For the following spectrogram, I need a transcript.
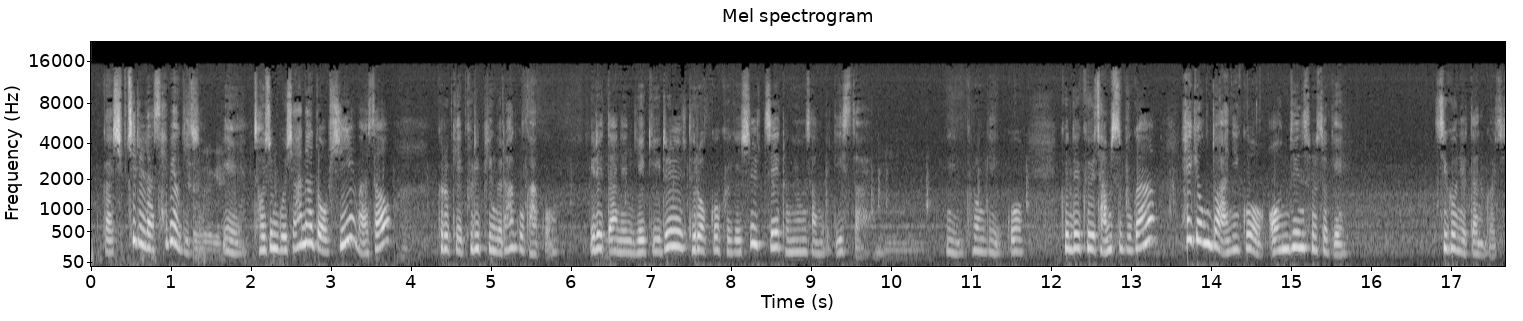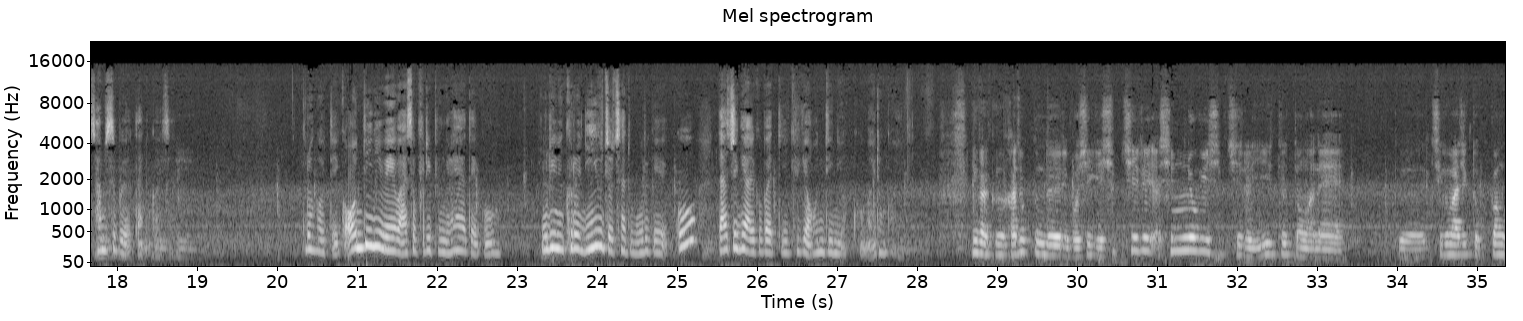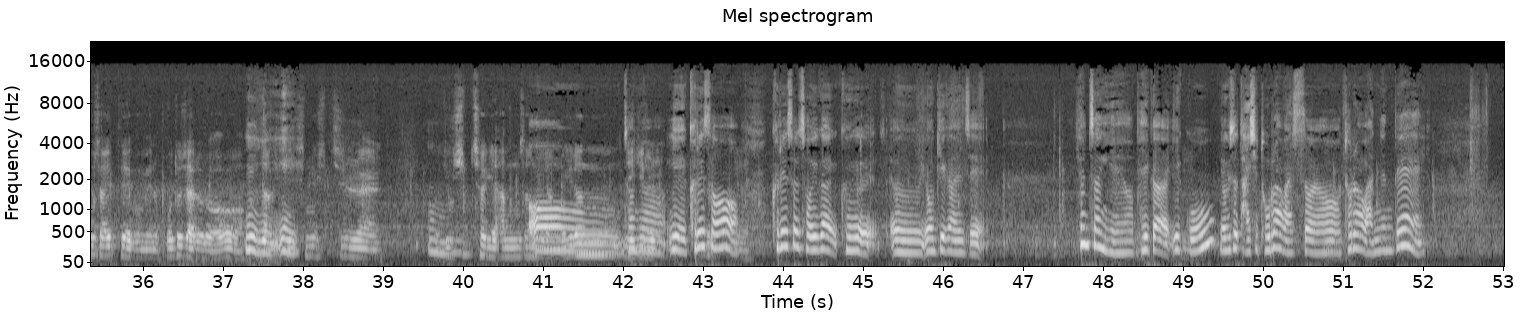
그러니까 17일 날 새벽이죠. 새벽에. 예, 젖은 곳이 하나도 없이 와서 그렇게 브리핑을 하고 가고 이랬다는 얘기를 들었고 그게 실제 동영상으로도 있어요. 예, 그런 게 있고 근데 그 잠수부가 해경도 아니고 언딘 소속의 직원이었다는 거죠. 잠수부였다는 거죠. 음. 그런 것도 있고 언딘이 왜 와서 브리핑을 해야 되고 우리는 그런 이유조차도 모르겠고 나중에 알고 봤더니 그게 언딘이었고 뭐 이런 거예요. 그러니까 그 가족분들이 보시기 17일, 16일, 17일 이틀 동안에 그 지금 아직도 국방부 사이트에 보면은 보도 자료로 예, 예, 예. 16, 17일 날 음. 60척의 함선이랑 어, 뭐 이런 얘기를 예, 그래서 예. 그래서 저희가 그 어, 여기가 이제 현장이에요. 배가 있고 여기서 다시 돌아왔어요. 돌아왔는데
